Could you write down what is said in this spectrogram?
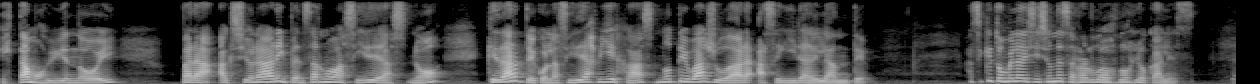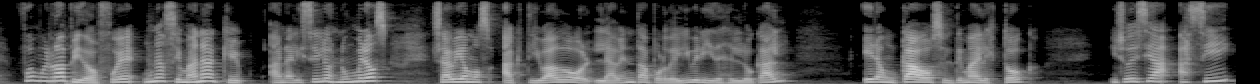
estamos viviendo hoy para accionar y pensar nuevas ideas, ¿no? Quedarte con las ideas viejas no te va a ayudar a seguir adelante. Así que tomé la decisión de cerrar los dos locales. Fue muy rápido, fue una semana que analicé los números, ya habíamos activado la venta por delivery desde el local, era un caos el tema del stock, y yo decía, así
